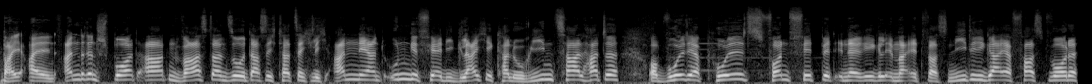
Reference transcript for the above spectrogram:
Bei allen anderen Sportarten war es dann so, dass ich tatsächlich annähernd ungefähr die gleiche Kalorienzahl hatte. Obwohl der Puls von Fitbit in der Regel immer etwas niedriger erfasst wurde,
